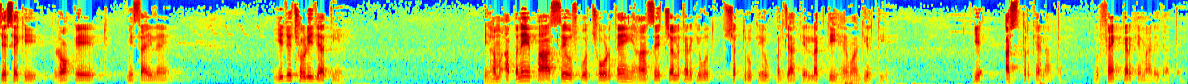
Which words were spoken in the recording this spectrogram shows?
जैसे कि रॉकेट, मिसाइलें, ये जो छोड़ी जाती हैं, ये हम अपने पास से उसको छोड़ते हैं, यहाँ से चल करके वो शत्रु के ऊपर जाके लगती है, वहाँ गिरती है। ये अस्त्र कहलाते हैं, जो फेंक करके मारे जाते हैं।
